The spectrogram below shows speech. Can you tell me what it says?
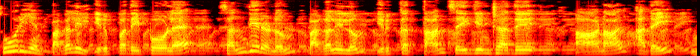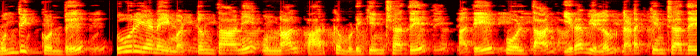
சூரியன் பகலில் இருப்பதைப் போல சந்திரனும் பகலிலும் இருக்கத்தான் செய்கின்றது. ஆனால் அதை முந்திக் கொண்டு சூரியனை மட்டும்தானே உன்னால் பார்க்க முடிகின்றது. அதே போல்தான் இரவிலும் நடக்கின்றது.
